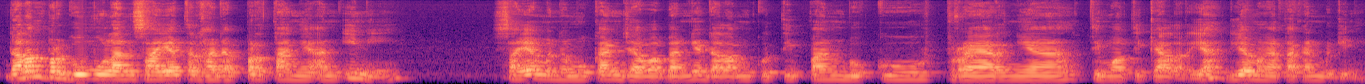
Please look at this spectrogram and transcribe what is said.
Dalam pergumulan saya terhadap pertanyaan ini, saya menemukan jawabannya dalam kutipan buku prayer-nya Timothy Keller ya. Dia mengatakan begini.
